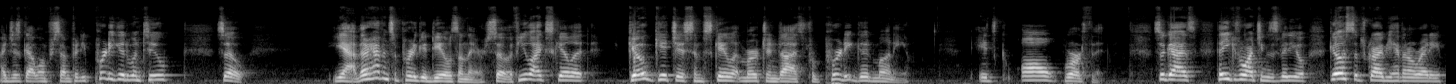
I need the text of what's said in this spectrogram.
I just got one for 750. Pretty good one too. So, yeah, they're having some pretty good deals on there. So, if you like Skillet, go get you some Skillet merchandise for pretty good money. It's all worth it. So, guys, thank you for watching this video. Go subscribe if you haven't already.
